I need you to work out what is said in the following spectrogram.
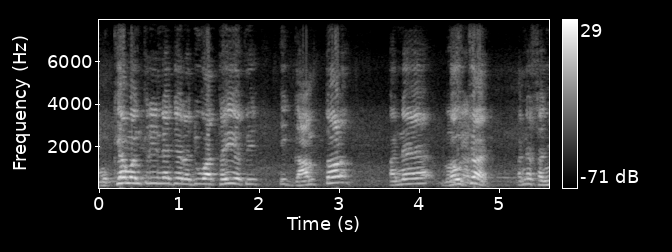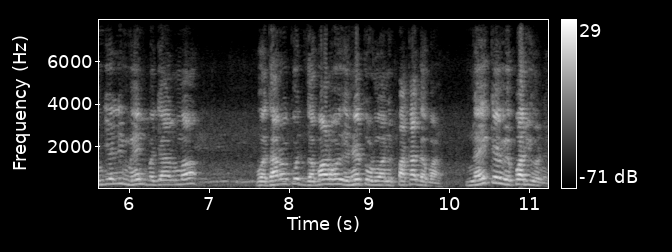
મુખ્યમંત્રીને જે રજૂઆત થઈ હતી, એ ગામતળ અને ગૌચર અને સંજેલી મેઇન બજારમાં વધારો કોઈ દબાણ હોય એને તોડવાની, પાકા દબાણ, નહીં કે વેપારીઓને.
